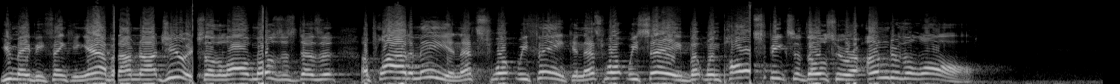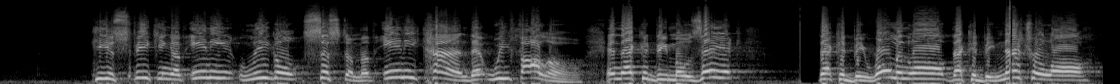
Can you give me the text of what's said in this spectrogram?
You may be thinking, yeah, but I'm not Jewish, so the law of Moses doesn't apply to me, and that's what we think, and that's what we say. But when Paul speaks of those who are under the law, he is speaking of any legal system of any kind that we follow. And that could be Mosaic, that could be Roman law, that could be natural law.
